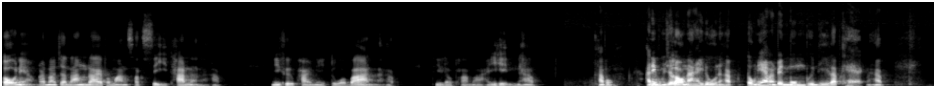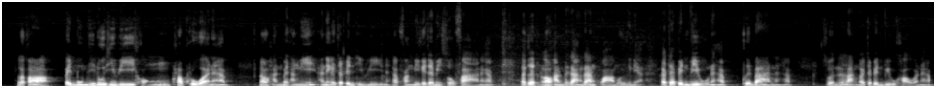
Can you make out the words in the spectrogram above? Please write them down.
โต๊ะเนี่ยก็น่าจะนั่งได้ประมาณสักสี่ท่านนะครับ นี่คือภายในตัวบ้านนะครับ ที่เราพามาให้เห็นนะครับ ครับผมอันนี้ผมจะลองนั่งให้ดูนะครับ ตรงนี้มันเป็นมุมพื้นที่รับแขกนะครับ แล้วก็เป็นมุมที่ดูทีวีของครอบครัวนะครับเราหันไปทางนี้ อันนี้ก็จะเป็นทีวีนะครับ ฝั่งนี้ก็จะมีโซฟานะครับ ถ้าเกิดเราหันไปทางด้านขวามือเนี่ย ก็จะเป็นวิวนะครับ เพื่อนบ้านนะครับ ส่วนด้านหลังก็จะเป็นวิวเขานะครับ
